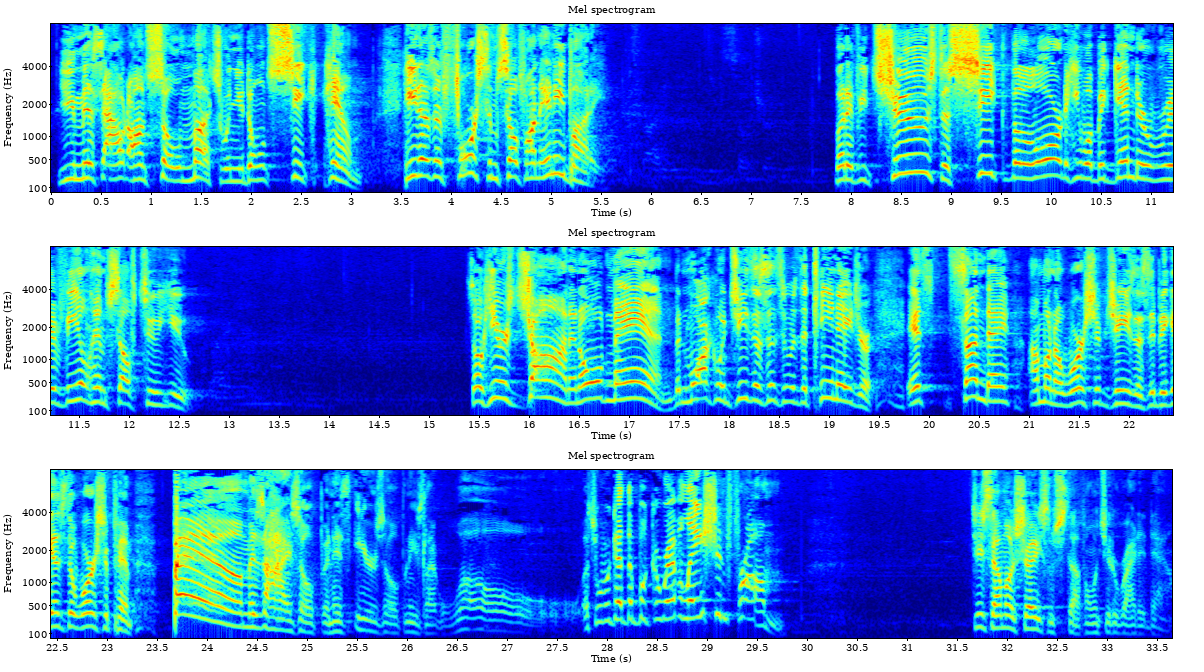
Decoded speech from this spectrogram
You miss out on so much when you don't seek Him. He doesn't force Himself on anybody. But if you choose to seek the Lord, He will begin to reveal Himself to you. So here's John, an old man, been walking with Jesus since he was a teenager. It's Sunday, I'm going to worship Jesus. He begins to worship him. Bam! His eyes open, his ears open. He's like, whoa. That's where we got the book of Revelation from. Jesus, I'm going to show you some stuff. I want you to write it down.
